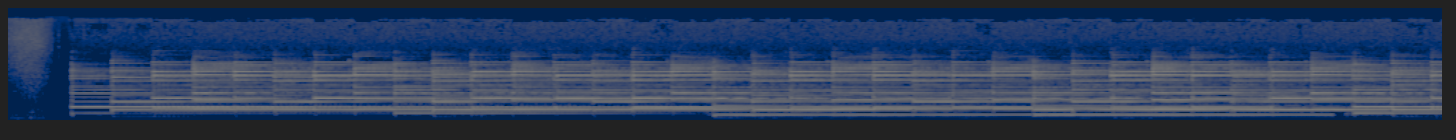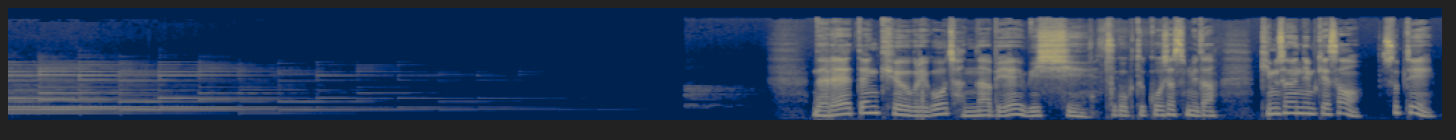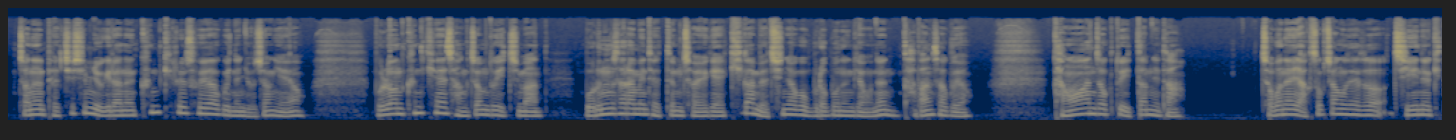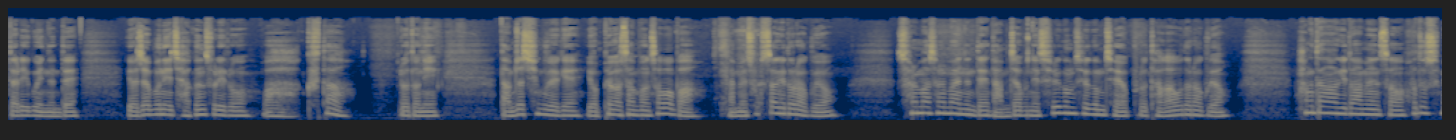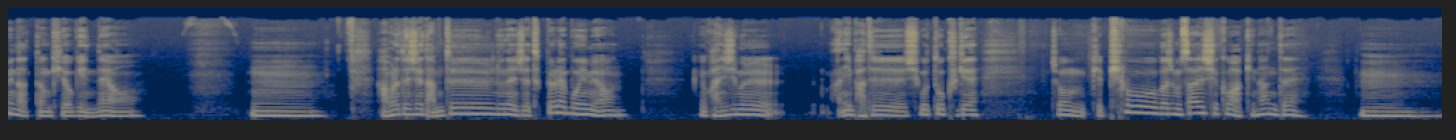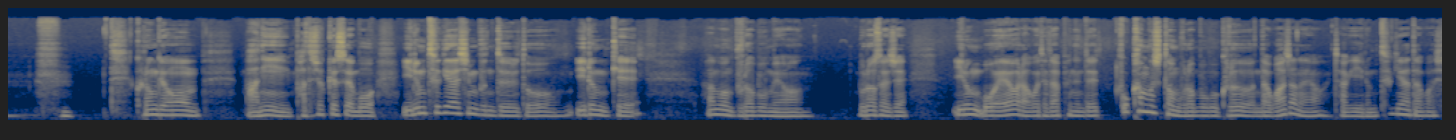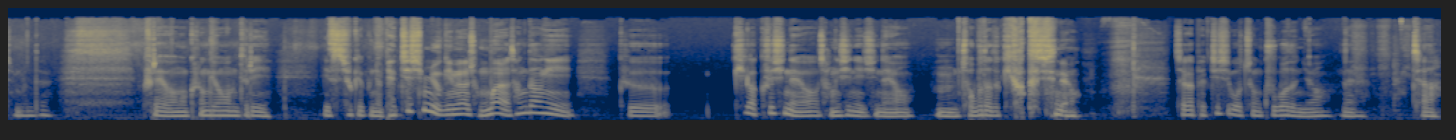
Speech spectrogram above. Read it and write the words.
넬의 Thank You 그리고 잔나비의 Wish 두 곡 듣고 오셨습니다. 김소연님께서 숲디 저는 176이라는 큰 키를 소유하고 있는 요정이에요. 물론 큰 키의 장점도 있지만 모르는 사람이 대뜸 저에게 키가 몇이냐고 물어보는 경우는 다반사고요. 당황한 적도 있답니다. 저번에 약속 장소에서 지인을 기다리고 있는데 여자분이 작은 소리로 와 크다 이러더니 남자친구에게 옆에 가서 한번 서봐봐 라며 속삭이더라고요. 설마 설마 했는데 남자분이 슬금슬금 제 옆으로 다가오더라고요. 황당하기도 하면서 헛웃음이 났던 기억이 있네요. 음, 아무래도 이제 남들 눈에 이제 특별해 보이면 관심을 많이 받으시고 또 그게 좀 이렇게 피로가 좀 쌓이실 것 같긴 한데, 음, 그런 경험 많이 받으셨겠어요. 뭐, 이름 특이하신 분들도 이름 이렇게 한번 물어보면, 물어서 이제 이름 뭐예요? 라고 대답했는데 꼭 한 번씩 더 물어보고 그런다고 하잖아요. 자기 이름 특이하다고 하시는 분들. 그래요. 뭐 그런 경험들이 있으셨겠군요. 176이면 정말 상당히 그 키가 크시네요. 장신이시네요. 음, 저보다도 키가 크시네요. 제가 175.9거든요. 네. 자,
